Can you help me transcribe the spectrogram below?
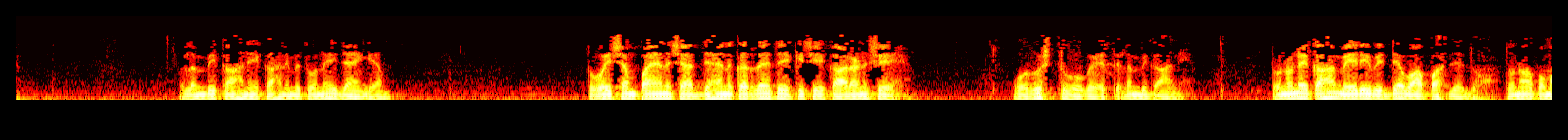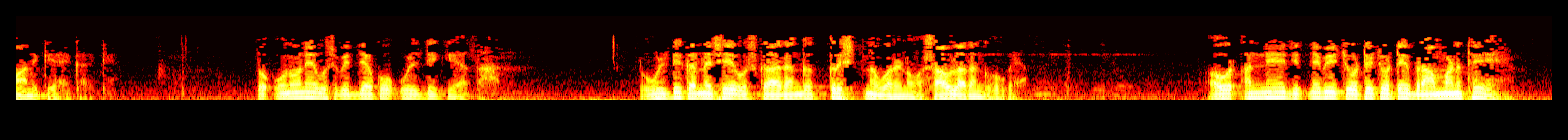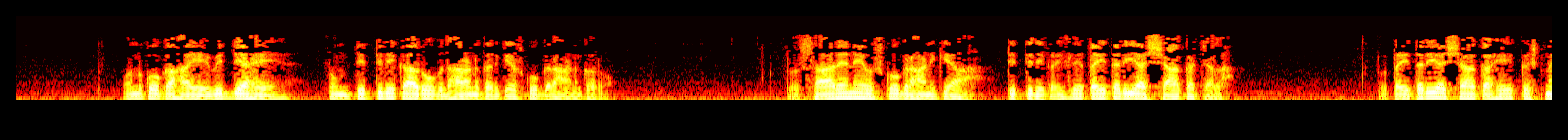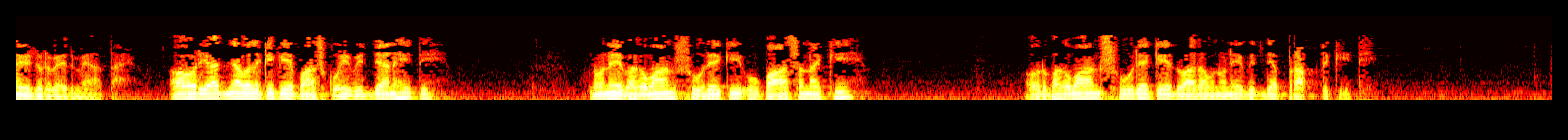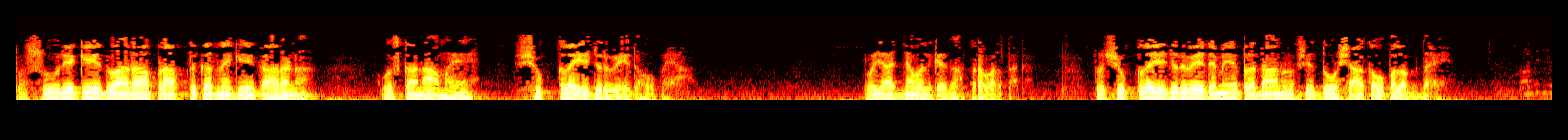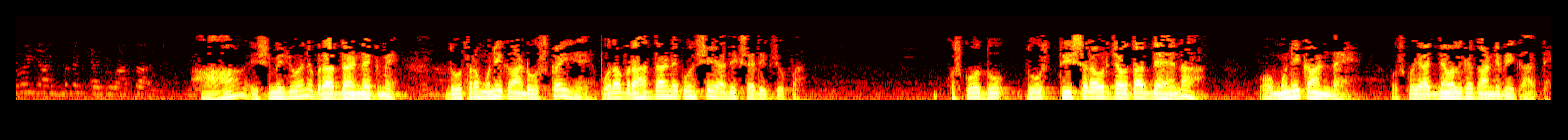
लंबी कहानी कहानी में तो नहीं जाएँगे हम। तो वैशंपायन से अध्ययन कर रहे थे, किसी कारण से। वो रुष्ट हो गए थे, लंबी कहानी। तो उन्होंने कहा, मेरी विद्या वापस दे दो तो उन्होंने अपमान किया है करके। तो उन्होंने उस विद्या को उल्टी किया था। तो उल्टी करने से उसका रंग कृष्ण वर्ण, सावला रंग हो गया। और अन्य जितने भी छोटे छोटे ब्राह्मण थे, उनको कहा, ये विद्या है, तुम तितली का रूप धारण करके उसको ग्रहण करो। तो सारे ने उसको ग्रहण किया, तितली का। इसलिए तैतरीय शाह का चला। तो तैतरीय शाह का ही, कृष्ण यजुर्वेद में आता है। और याज्ञावल्की के पास कोई विद्या नहीं थी। उन्होंने भगवान सूर्य की उपासना की और भगवान सूर्य के द्वारा उन्होंने विद्या प्राप्त की थी। तो सूर्य के द्वारा प्राप्त करने के कारण उसका नाम है शुक्ल यजुर्वेद हो गया। तो याज्ञवल्क्य का प्रवर्तक। तो शुक्ल यजुर्वेद में प्रधान रूप से दो शाखा उपलब्ध है। हाँ इसमें जो है ना बृहदारण्यक में, दूसरा मुनि कांड उसका ही है। पूरा बृहदारण्यक उनसे अधिक से अधिक छुपा। उसको तीसरा और चौथा अध्याय है ना, वो मुनि कांड है। उसको याज्ञावल के कांड भी कहते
